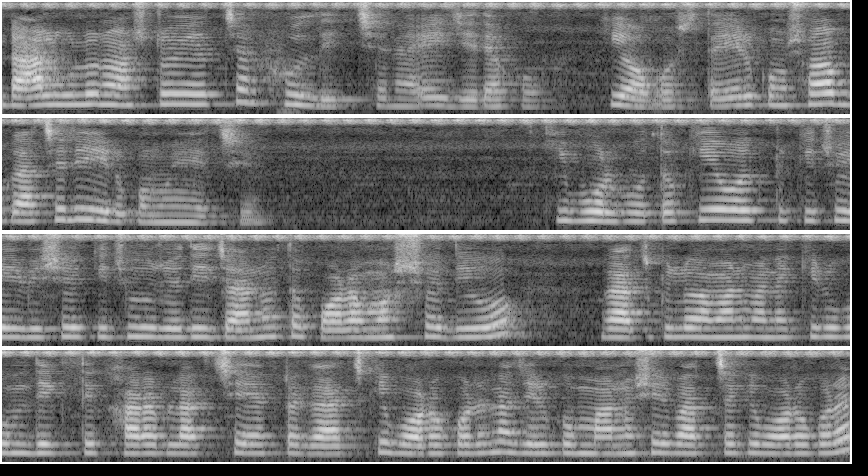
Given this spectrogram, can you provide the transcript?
ডালগুলো নষ্ট হয়ে যাচ্ছে আর ফুল দিচ্ছে না। এই যে দেখো কি অবস্থা। এরকম সব গাছেরই এরকম হয়েছে। কি বলব তো? কেউ একটু কিছু এই বিষয়ে কিছু যদি জানো তো পরামর্শ দিও। গাছগুলো আমার মানে কীরকম দেখতে খারাপ লাগছে। একটা গাছকে বড় করে না, যেরকম মানুষের বাচ্চাকে বড় করা,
